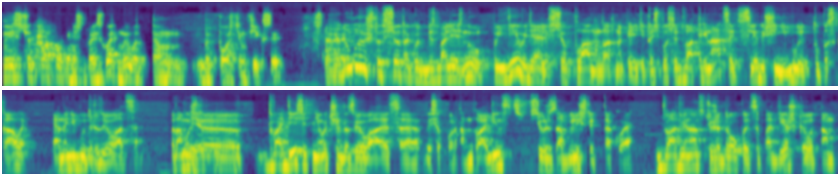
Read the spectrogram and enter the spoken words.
ну, если что-то плохое, конечно, происходит, мы вот там бэкпортим фиксы. Я думаю, что все так вот безболезненно. Ну, по идее, в идеале все плавно должно перейти. То есть после 2.13 следующий не будет тупо скалы, и она не будет развиваться. Потому Нет. что 2.10 не очень развивается до сих пор. Там 2.11 все уже забыли, что это такое. 2.12 уже дропается поддержка, вот там,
